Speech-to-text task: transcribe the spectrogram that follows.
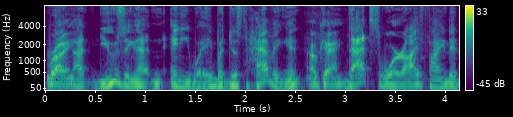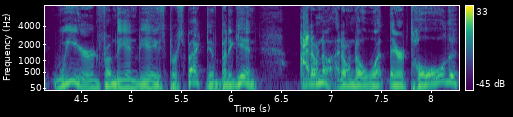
Right. Not using that in any way, but just having it. Okay. That's where I find it weird from the NBA's perspective. But again, I don't know. I don't know what they're told.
